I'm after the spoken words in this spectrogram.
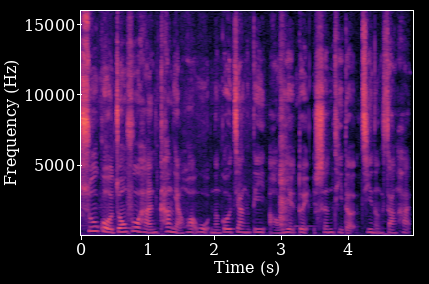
蔬果中富含抗氧化物，能够降低熬夜对身体的机能伤害。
